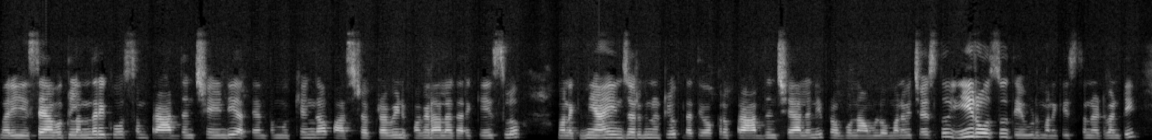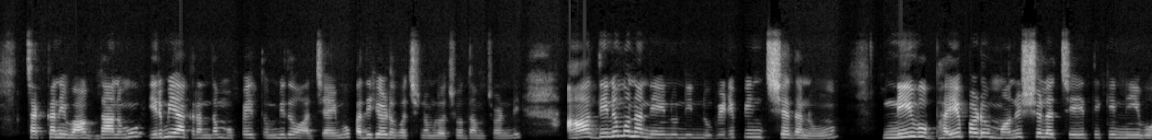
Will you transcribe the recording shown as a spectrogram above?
మరి సేవకులందరి కోసం ప్రార్థన చేయండి. అత్యంత ముఖ్యంగా పాస్టర్ ప్రవీణ్ పగడాల గారి కేసులో మనకి న్యాయం జరిగినట్లు ప్రతి ఒక్కరు ప్రార్థన చేయాలని ప్రభు నామంలో మనవి చేస్తూ ఈ రోజు దేవుడు మనకి ఇస్తున్నటువంటి చక్కని వాగ్దానము ఇర్మియా గ్రంథం ముప్పై తొమ్మిదో అధ్యాయము పదిహేడు వచనంలో చూద్దాం చూడండి. ఆ దినమున నేను నిన్ను విడిపించెదను. నీవు భయపడు మనుషుల చేతికి నీవు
